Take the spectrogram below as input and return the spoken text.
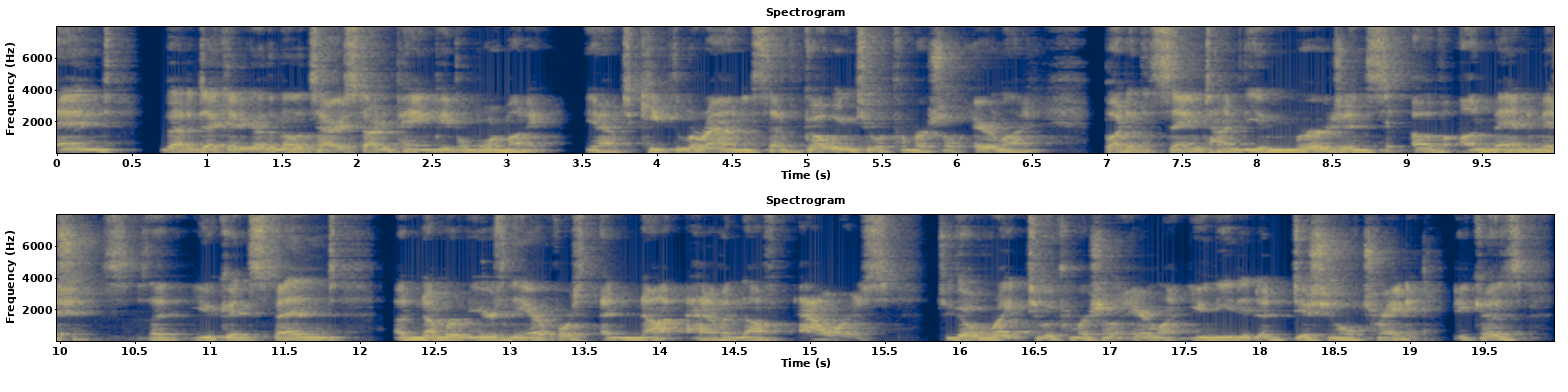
and about a decade ago, the military started paying people more money you know, to keep them around instead of going to a commercial airline. But at the same time, the emergence of unmanned missions is that you could spend a number of years in the Air Force and not have enough hours to go right to a commercial airline. You needed additional training because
